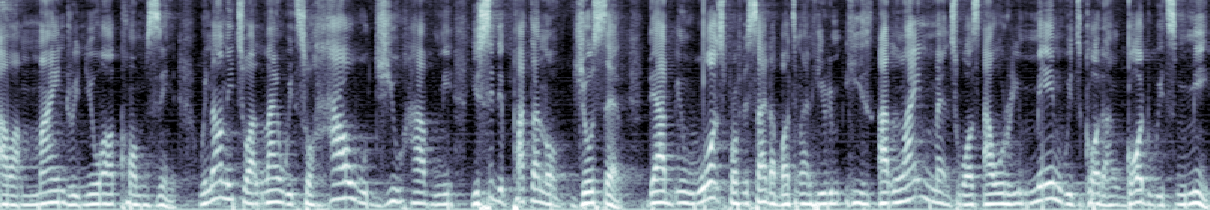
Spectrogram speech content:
our mind renewal comes in. We now need to align with. So how would you have me? You see the pattern of Joseph. There had been words prophesied about him, and he, his alignment was, "I will remain with God and God with me."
